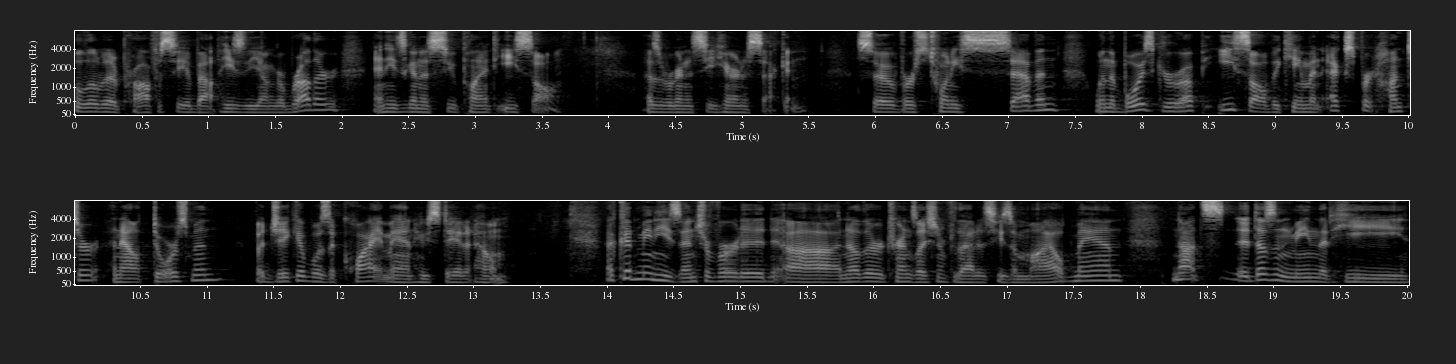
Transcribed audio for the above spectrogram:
a little bit of prophecy about he's the younger brother and he's going to supplant Esau, as we're going to see here in a second. So, verse 27 When the boys grew up, Esau became an expert hunter and outdoorsman, but Jacob was a quiet man who stayed at home. That could mean he's introverted. Uh, another translation for that is he's a mild man. Not it doesn't mean that he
